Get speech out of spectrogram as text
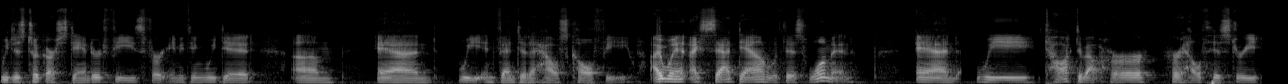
We just took our standard fees for anything we did, um, and we invented a house call fee. I went. I sat down with this woman, and we talked about her her health history.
